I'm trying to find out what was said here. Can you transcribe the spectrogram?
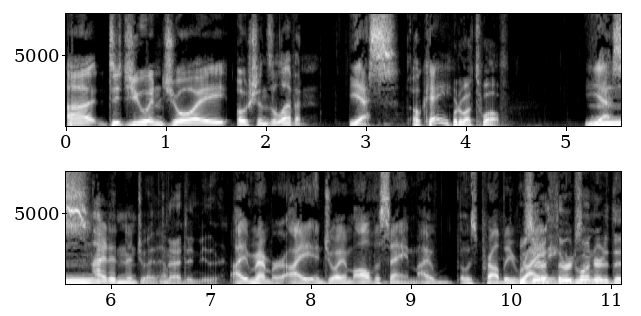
Uh, did you enjoy Ocean's Eleven? Yes. Okay. What about 12? Yes. Mm, I didn't enjoy that. No, one. I didn't either. I remember. I enjoy them all the same. I was probably Was there writing. a third or one, or did they,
